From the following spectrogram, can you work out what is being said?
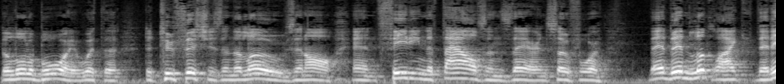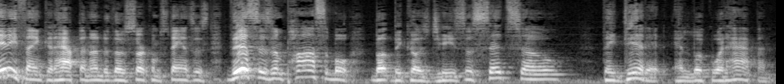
the little boy with the, the two fishes and the loaves and all, and feeding the thousands there and so forth. That didn't look like that anything could happen under those circumstances. This is impossible, but because Jesus said so, they did it, and look what happened.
